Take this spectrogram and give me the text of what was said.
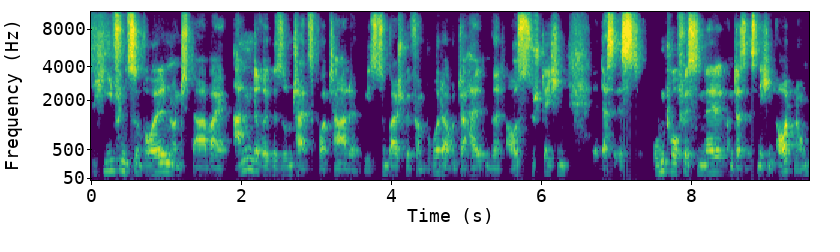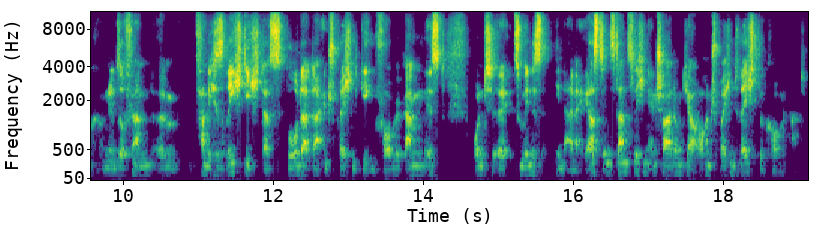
hieven zu wollen und dabei andere Gesundheitsportale, wie es zum Beispiel von Burda unterhalten wird, auszustechen, das ist unprofessionell und das ist nicht in Ordnung. Und insofern ähm, fand ich es richtig, dass Burda da entsprechend gegen vorgegangen ist und äh, zumindest in einer erstinstanzlichen Entscheidung ja auch entsprechend Recht bekommen hat.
